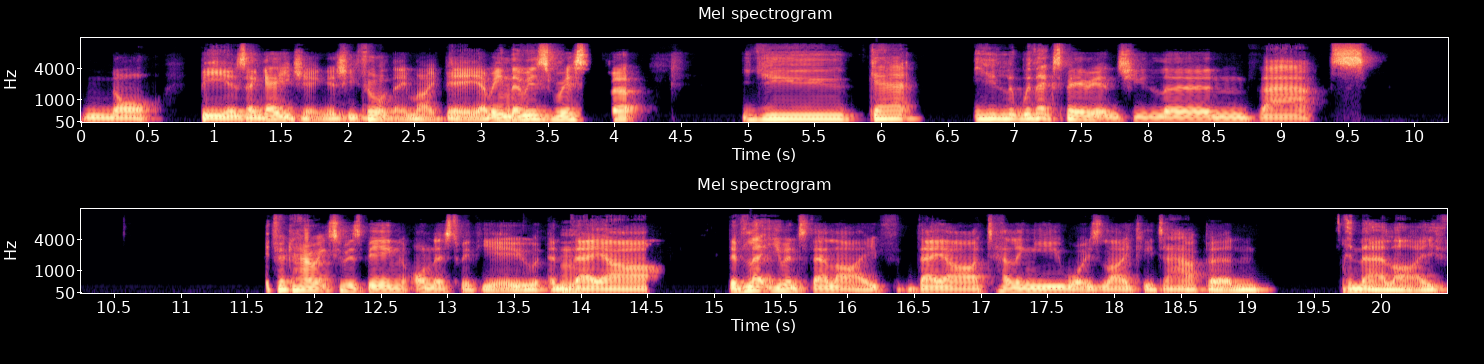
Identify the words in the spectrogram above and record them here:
not be as engaging as you thought they might be. I mean, Hmm. there is risk, but you get you with experience you learn that if a character is being honest with you and Hmm. they are they've let you into their life they are telling you what is likely to happen in their life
